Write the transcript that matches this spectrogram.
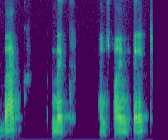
back, neck, and spine erect.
